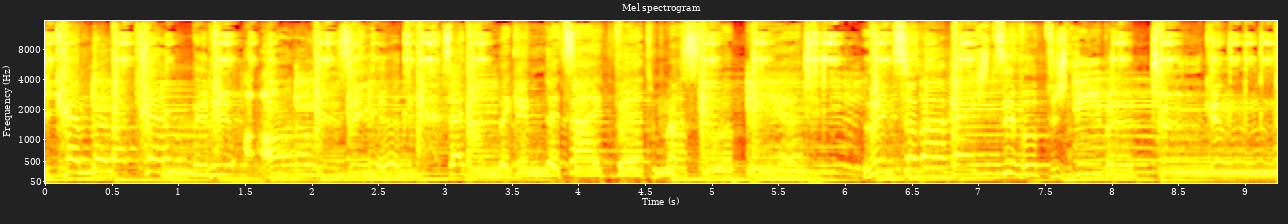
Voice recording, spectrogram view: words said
Die Creme de la Creme wird hier analysiert. Seit Anbeginn der Zeit wird masturbiert. Links oder rechts, sie wird dich nie betrügen.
